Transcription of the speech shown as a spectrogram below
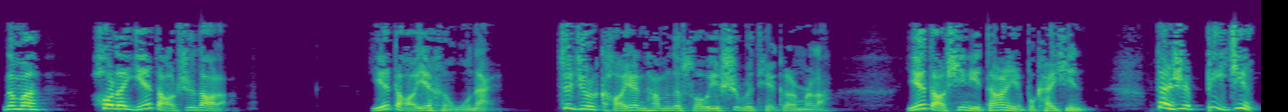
那么后来野岛知道了，野岛也很无奈。这就是考验他们的所谓是不是铁哥们了。野岛心里当然也不开心，但是毕竟。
